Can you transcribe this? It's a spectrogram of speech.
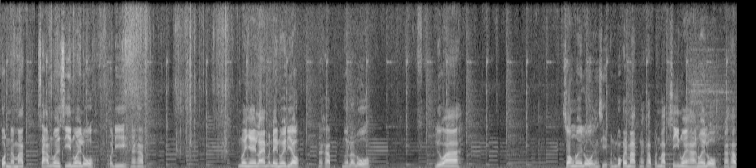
คนนะมักสามหน่วยสี่หน่วยโลพอดีนะครับ หน่วยใหญ่ไหลมันได้หน่วยเดียวนะครับหน่วยละโล หรือว่าสองหน่วยโลจังสี่เพิ่นบ่ค่อยมักนะครับเพิ่นมักสี่หน่วยหาหน่วยโลนะครับ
